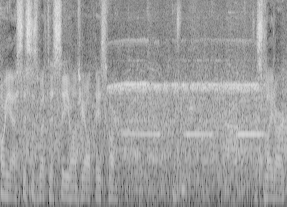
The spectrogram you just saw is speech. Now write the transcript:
Oh yes, this is what the city of Montreal pays for. This light art.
